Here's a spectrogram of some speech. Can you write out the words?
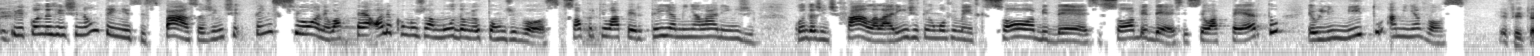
Porque quando a gente não tem esse espaço, a gente tensiona. Eu aper... Olha como já muda o meu tom de voz. Só porque eu apertei a minha laringe. Quando a gente fala, a laringe tem um movimento que sobe, desce, sobe, desce. Se eu aperto, eu limito a minha voz. Perfeito.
